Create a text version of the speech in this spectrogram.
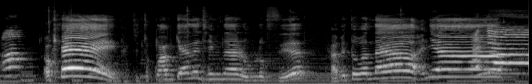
어 오케이! 닥쳐 쪽과 함께하는 재미난 로블록스 다음에 또 만나요. 안녕! 안녕.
